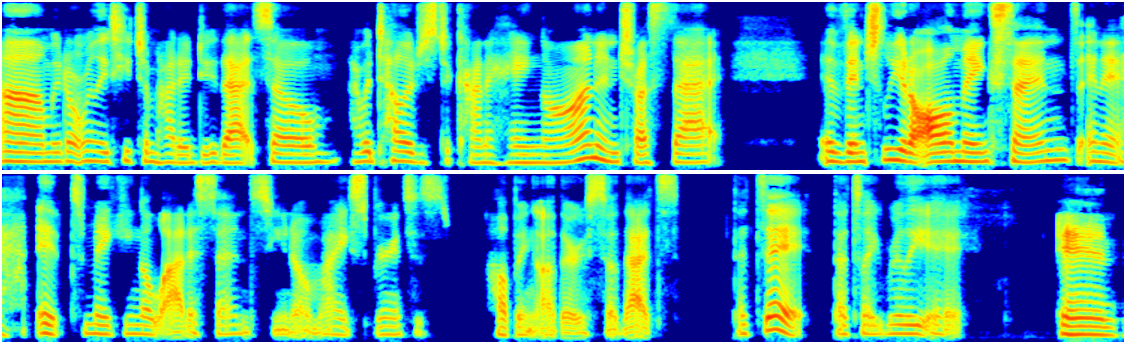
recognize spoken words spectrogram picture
Um, we don't really teach them how to do that. So I would tell her just to kind of hang on and trust that eventually it all makes sense and it it's making a lot of sense. You know, my experience is helping others. So that's that's it. That's like really it. And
